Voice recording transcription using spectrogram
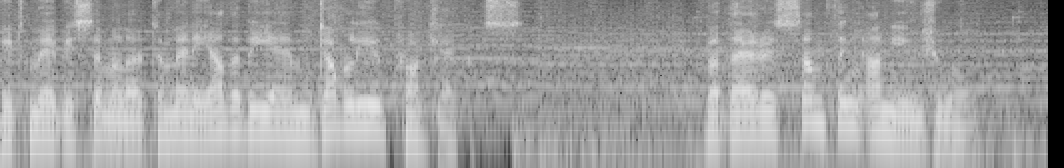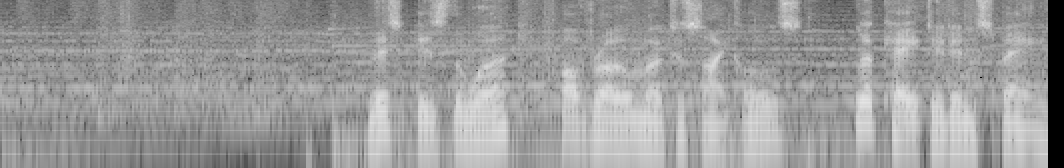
It may be similar to many other BMW projects. But there is something unusual. This is the work of ROA Motorcycles, located in Spain.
